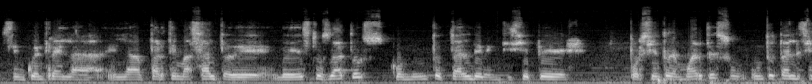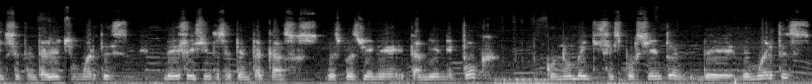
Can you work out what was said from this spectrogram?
se encuentra en la, en la parte más alta de, de estos datos, con un total de 27% de muertes, un, total de 178 muertes de 670 casos. Después viene también EPOC, con un 26% de, de muertes,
